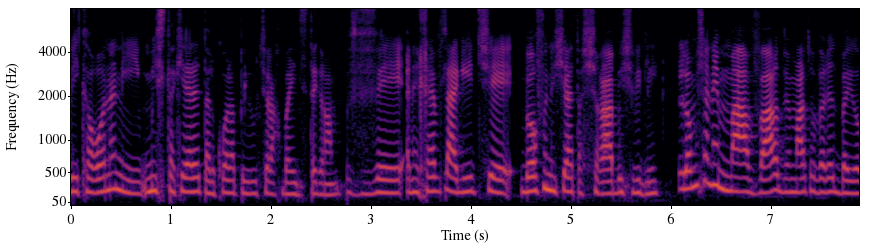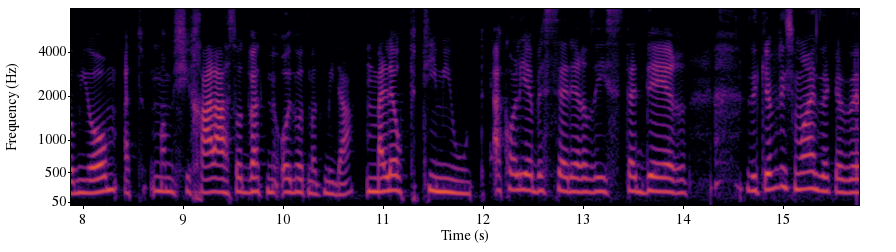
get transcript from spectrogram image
בעיקרון אני מסתכלת על כל הפעילות שלך באינסטגרם, ואני חייבת להגיד שבאופן אישי את השראה בשבילי. לא משנה מה עברת ומה את עוברת ביום-יום, את ממשיכה לעשות ואת מאוד מאוד מתמידה. מלא אופטימיות, הכל יהיה בסדר, זה יסתדר. זה כיף לשמוע את זה כזה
